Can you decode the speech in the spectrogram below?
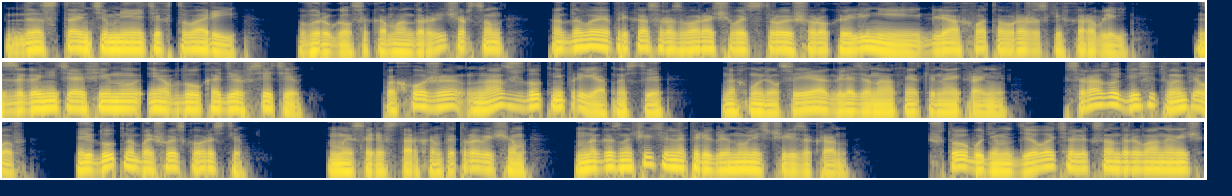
«Достаньте мне этих тварей!» — выругался командор Ричардсон, отдавая приказ разворачивать строй широкой линии для охвата вражеских кораблей. «Загоните Афину и Абдул-Кадир в сети. Похоже, нас ждут неприятности», — нахмурился я, глядя на отметки на экране. «Сразу десять вымпелов. Идут на большой скорости». Мы с Аристархом Петровичем многозначительно переглянулись через экран. «Что будем делать, Александр Иванович?»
